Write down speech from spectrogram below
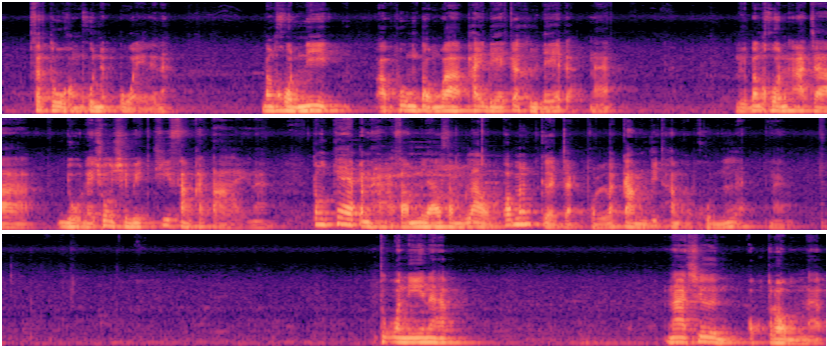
ๆศัตรูของคุณเนี่ยป่วยเลยนะ บางคนนี่ เอาพูดตรงว่าไพ่เดทก็คือเดทอะนะ หรือบางคนอาจจะอยู่ในช่วงชีวิตที่สังคตายนะ ต้องแก้ปัญหาซ้ำแล้วซ้ำเล่า เพราะมันเกิดจากผลกรรมที่ทำกับคุณนั่นแหละนะ ทุกวันนี้นะครับ หน้าชื่นอกตรมนะครับ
